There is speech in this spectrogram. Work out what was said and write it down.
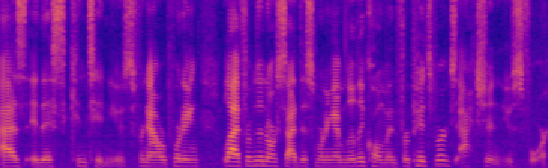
as this continues. For now, reporting live from the north side this morning, I'm Lily Coleman for Pittsburgh's Action News 4.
